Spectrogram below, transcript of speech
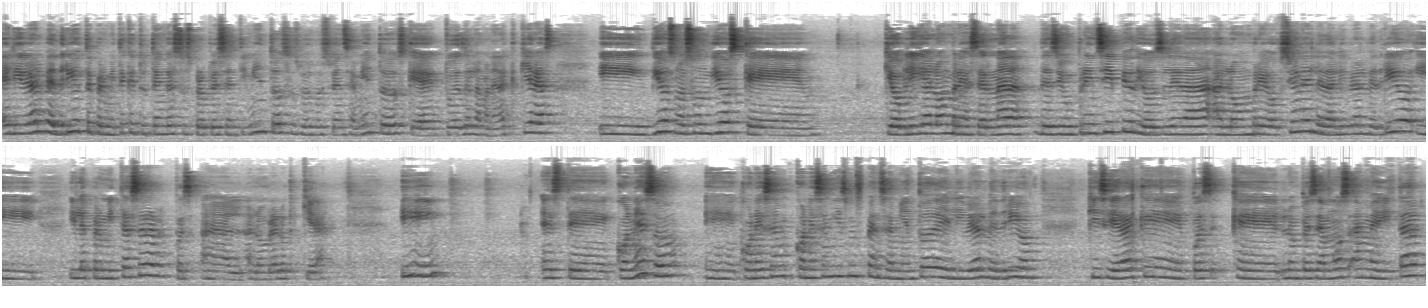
el libre albedrío te permite que tú tengas tus propios sentimientos, tus propios pensamientos, que actúes de la manera que quieras, y Dios no es un Dios que, que obligue al hombre a hacer nada. Desde un principio Dios le da al hombre opciones, le da libre albedrío y, y le permite hacer pues al, al hombre lo que quiera. Y este, con eso, eh, con, ese, con ese mismo pensamiento de libre albedrío, quisiera que, pues, que lo empecemos a meditar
